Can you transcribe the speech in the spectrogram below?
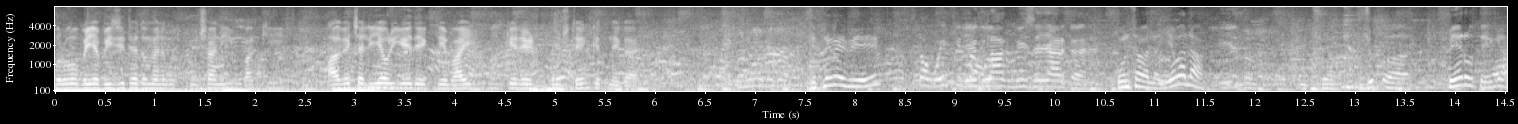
और वो भैया बिज़ी थे तो मैंने कुछ पूछा नहीं। बाकी आगे चलिए और ये देखते हैं भाई के रेट पूछते हैं कितने का है। कितने का भी है ये? एक लाख बीस हज़ार का है। कौन सा वाला? ये वाला? ये दोनों। अच्छा। जो पेयर होते हैं क्या?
